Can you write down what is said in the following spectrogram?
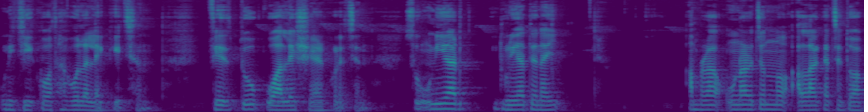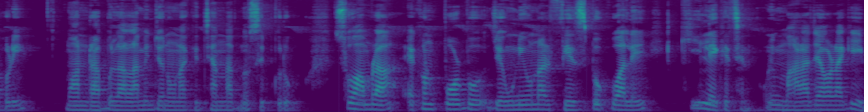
উনি যে কথাগুলো লিখেছেন, ফেসবুক ওয়ালে শেয়ার করেছেন। সো উনি আর দুনিয়াতে নাই। আমরা ওনার জন্য আল্লাহর কাছে দোয়া করি। মহান রাবুল আলমীর জন্য ওনাকে জান্নাত নসিব করুক। সো আমরা এখন পড়ব যে উনি ওনার ফেসবুক ওয়ালে কী লিখেছেন। উনি মারা যাওয়ার আগে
